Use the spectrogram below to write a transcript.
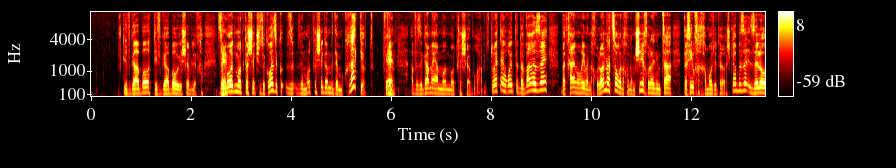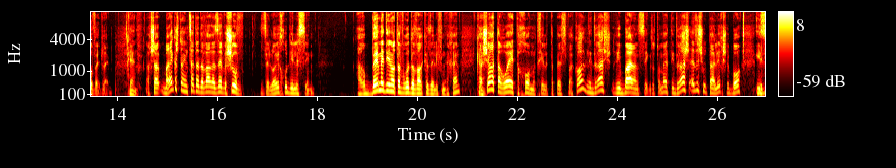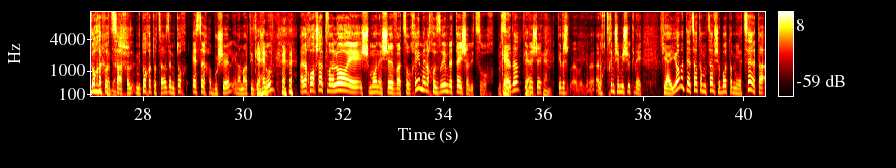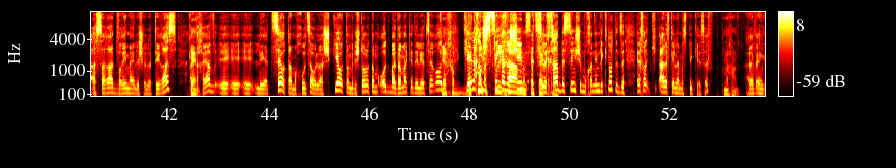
תפגע בו, תפגע בו, הוא יושב לידך. זה כן. מאוד מאוד קשה כשזה קורה, זה, זה, זה מאוד קשה גם בדמוקרטיות, כן? כן. אבל זה גם היה מאוד מאוד קשה עבורם. זאת אומרת, הם רואים את הדבר הזה, בהתחלה הם אומרים, אנחנו לא נעצור, אנחנו נמשיך, אולי נמצא דרכים חכמות יותר להשקיע בזה, זה לא עובד להם. כן. עכשיו, ברגע שאתה נמצא את הדבר הזה, ושוב, זה לא ייחודי לסין. הרבה מדינות עברו דבר כזה לפני כן. כאשר אתה רואה את החוב מתחיל לטפס והכל, נדרש ריבלנסינג. זאת אומרת, נדרש איזשהו תהליך שבו, מתוך התוצר, מחדש. מתוך התוצר הזה, מתוך עשר הבושל, הנה אמרתי את זה כן. שוב, אנחנו עכשיו כבר לא אה, שמונה, שבע צורכים, אלא חוזרים לתשע לצרוך, בסדר? כן, כדי ש... כן. כדי ש... אנחנו צריכים שמישהו יקנה. כי היום אתה יצר את המצב שבו אתה מייצר את העשרה הדברים האלה של התירס, כן. אתה חייב אה, אה, אה, לייצא אותם החוצה, או להשקיע אותם ולשתול אותם עוד באדמה כדי לייצר עוד. כי אין לך מספיק אנשים אצלך. בסין שמוכנים לקנות את זה. אין לך, כי א', כי אין להם מספיק כסף, נכון. א', אין,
